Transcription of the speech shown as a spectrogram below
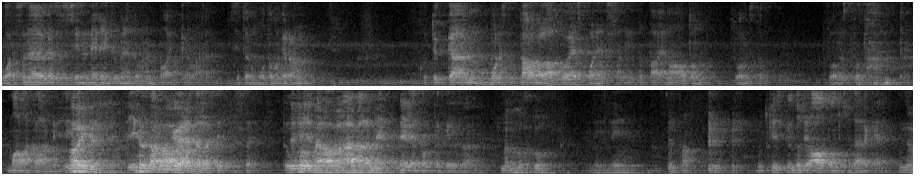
Vuodessa ne yleensä siinä 40 000 paikkeilla. Ja sitten on muutama kerran, kun tykkään monesti talvella asua Espanjassa, niin tota, ajan auton Suomesta, Suomesta tota, Malakaan, niin siinä, Oikeesti? siinä on saanut Aa. köydetellä sitten se Tukholmasta, se on ne- 4000 kilsaa. No. Niin, niin, tota, mutta siis kyllä tosiaan auto on tosi tärkeä. Joo.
